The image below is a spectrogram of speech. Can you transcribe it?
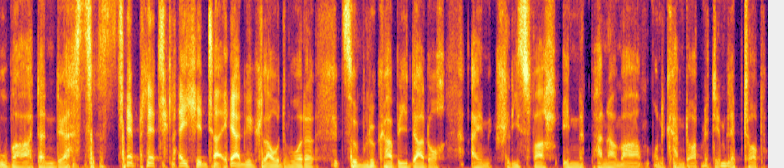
Kuba dann der, das Tablet gleich hinterher geklaut wurde. Zum Glück habe ich da noch ein Schließfach in Panama und kann dort mit dem Laptop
